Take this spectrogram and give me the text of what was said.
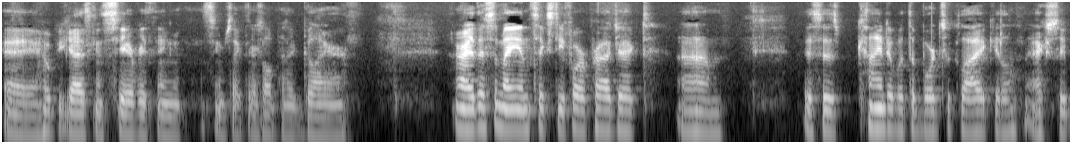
Okay, I hope you guys can see everything. It seems like there's a little bit of glare. All right, this is my N64 project. Um, this is kind of what the boards look like. It'll actually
